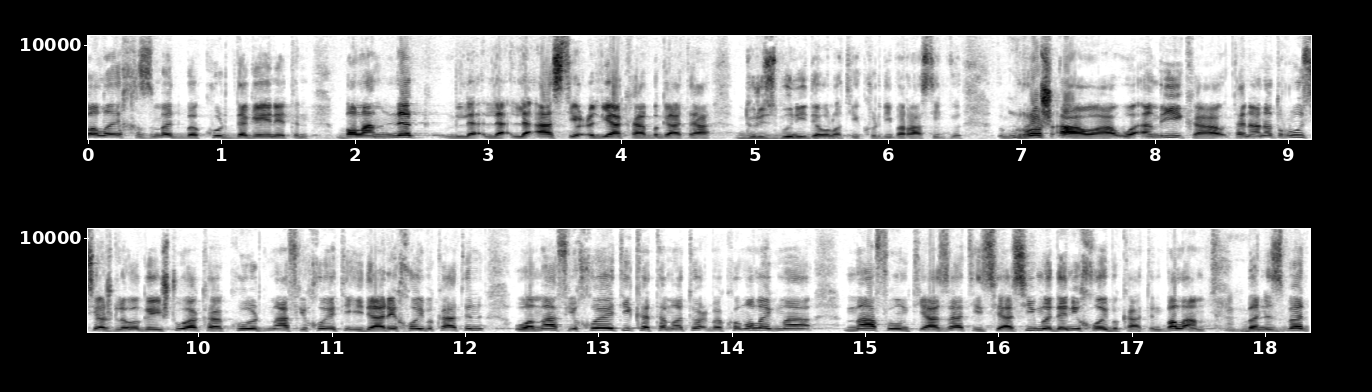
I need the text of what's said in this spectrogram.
بەڵێ خزمەت بە کورد دەگەیەنێتن بەڵام نەک لە ئاستی علیا کا بگاتە دروستبوونی دەوڵەتی کوردی بەڕاستی ڕۆژئاوا و ئەمریکا تەنانەت ڕووسیاش لەوە گەیشتووە کە کورد مافی خۆیەتی ئیدارەی خۆی بکاتن و مافی خۆیەتی کە تەمەتوع بە کۆمەڵێک ما ماف و ئیمتیازاتی سیاسی و مەدەنی خۆی بکاتن بەڵام بە نسبەت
